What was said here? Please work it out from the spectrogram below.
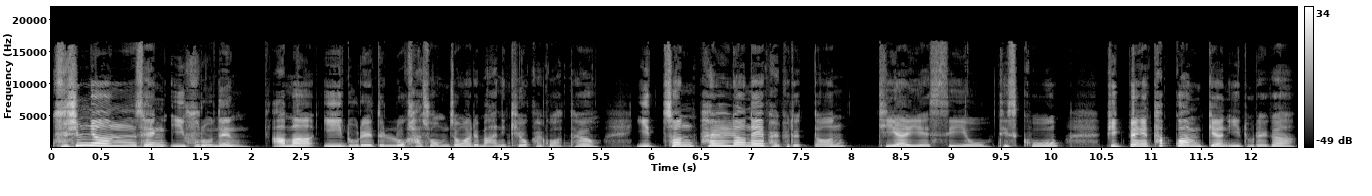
90년생 이후로는 아마 이 노래들로 가수 엄정화를 많이 기억할 것 같아요. 2008년에 발표됐던 DISEO 디스코, 빅뱅의 탑과 함께한 이 노래가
